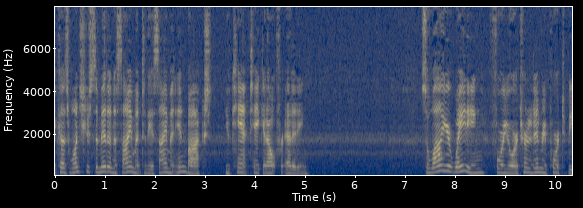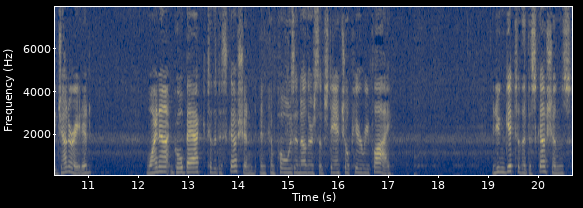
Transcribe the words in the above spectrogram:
Because once you submit an assignment to the assignment inbox, you can't take it out for editing. So while you're waiting for your Turnitin report to be generated, why not go back to the discussion and compose another substantial peer reply? And you can get to the discussions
